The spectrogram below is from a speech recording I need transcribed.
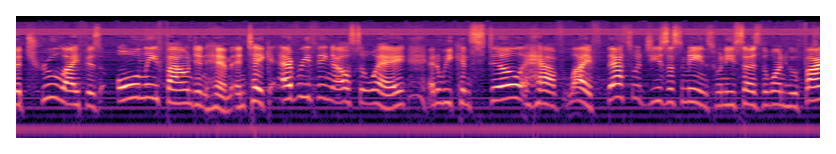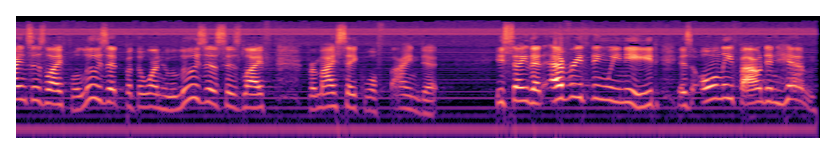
the true life is only found in Him and take everything else away and we can still have life. That's what Jesus means when He says, The one who finds his life will lose it, but the one who loses his life for my sake will find it. He's saying that everything we need is only found in Him.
